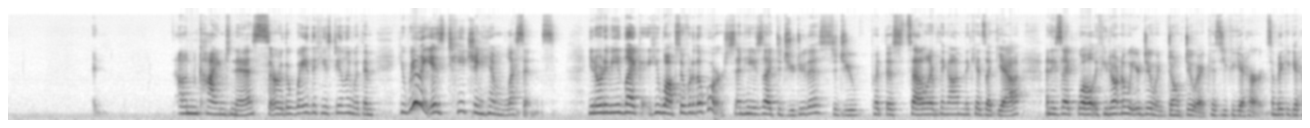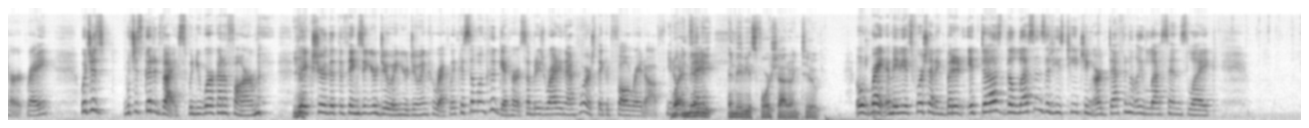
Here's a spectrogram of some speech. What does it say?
unkindness or the way that he's dealing with him, he really is teaching him lessons. You know what I mean? Like he walks over to the horse and he's like, "Did you do this? Did you put this saddle and everything on?" And the kid's like, "Yeah." And he's like, "Well, if you don't know what you're doing, don't do it because you could get hurt. Somebody could get hurt, right?" Which is which is good advice when you work on a farm. Yeah. Make sure that the things that you're doing, you're doing correctly because someone could get hurt. Somebody's riding that horse, they could fall right off. You know Well, what and I'm maybe saying? and maybe it's foreshadowing too. Oh, right. And maybe it's foreshadowing, but it, it does, the lessons that he's teaching are definitely lessons like,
